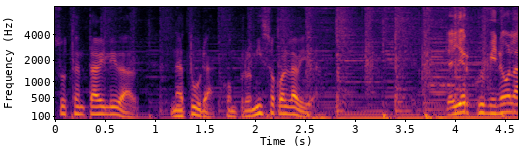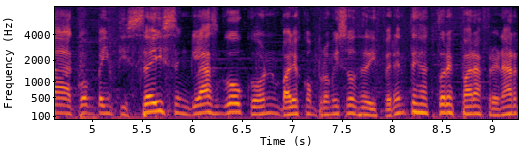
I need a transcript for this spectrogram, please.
sustentabilidad. Natura, compromiso con la vida. Y ayer culminó la COP26 en Glasgow con varios compromisos de diferentes actores para frenar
